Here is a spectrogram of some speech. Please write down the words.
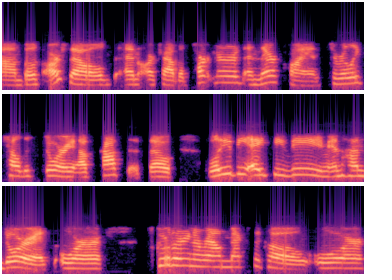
um, both ourselves and our travel partners and their clients to really tell the story of Costa. So, will you be ATVing in Honduras or scootering around Mexico or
